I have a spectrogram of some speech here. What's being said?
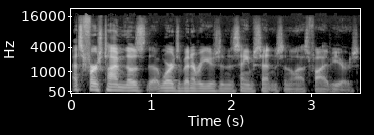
that's the first time those words have been ever used in the same sentence in the last five years.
